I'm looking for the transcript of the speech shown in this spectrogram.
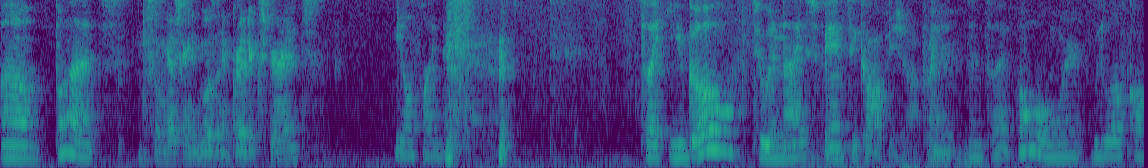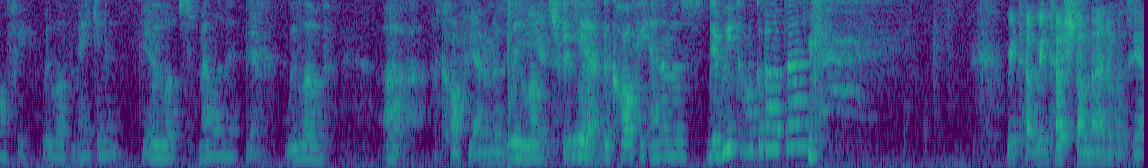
Um, but So I'm guessing it wasn't a great experience. You'll find out. it's like you go to a nice fancy coffee shop, right? Mhm. And it's like, oh, we're, we love coffee. We love making it. We love smelling it. Yeah. We love, uh, The coffee enemas we that you love, use for yeah, the coffee enemas. Did we talk about that? We, t- we touched on the enemas, yeah.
